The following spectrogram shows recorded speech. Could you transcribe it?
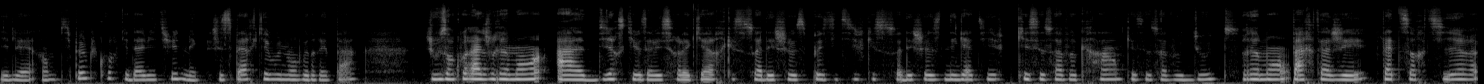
Il est un petit peu plus court que d'habitude, mais j'espère que vous ne m'en voudrez pas. Je vous encourage vraiment à dire ce que vous avez sur le cœur, que ce soit des choses positives, que ce soit des choses négatives, que ce soit vos craintes, que ce soit vos doutes. Vraiment partagez, faites sortir.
